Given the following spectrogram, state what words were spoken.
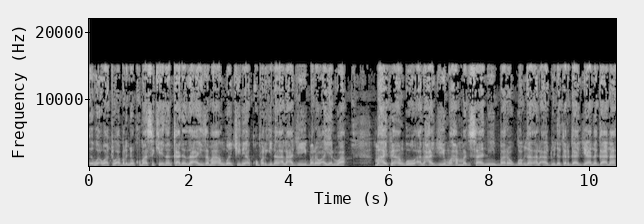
Wato a birnin kuma suke nan kada za a yi zama angwanci ne a ƙofar gidan alhaji barau a yalwa. Mahaifin ango alhaji muhammad sani barau gwamnan al'adu da gargajiya na ghana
